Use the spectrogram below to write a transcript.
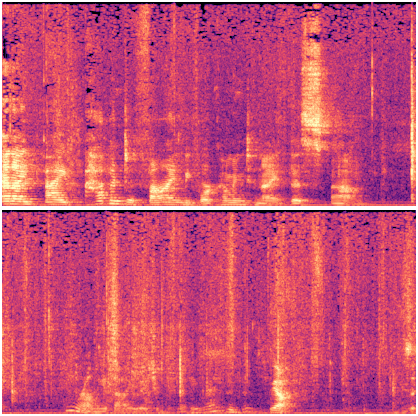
And I, I happened to find before coming tonight this, um, you were on the evaluation committee, right? Yeah. So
